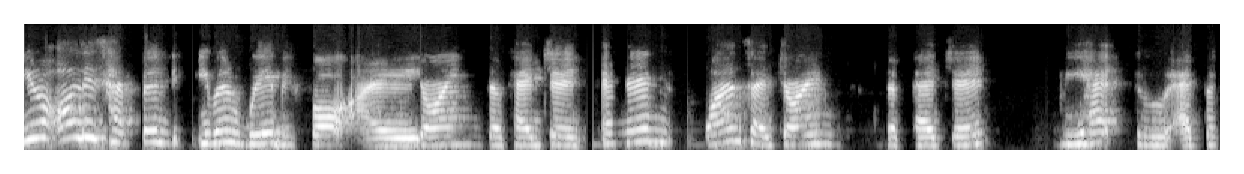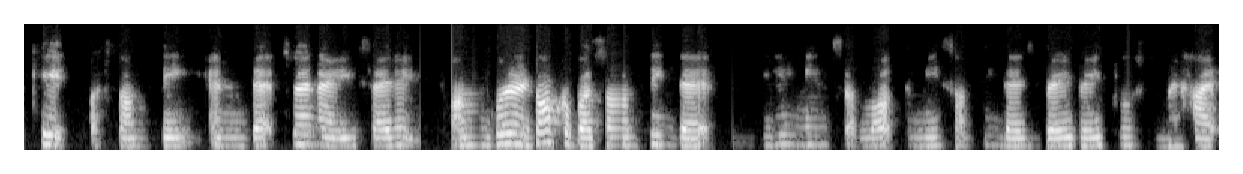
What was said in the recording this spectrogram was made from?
You know, all this happened even way before I joined the pageant. And then once I joined the pageant, we had to advocate for something. And that's when I decided I'm going to talk about something that really means a lot to me, something that is very, very close to my heart.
